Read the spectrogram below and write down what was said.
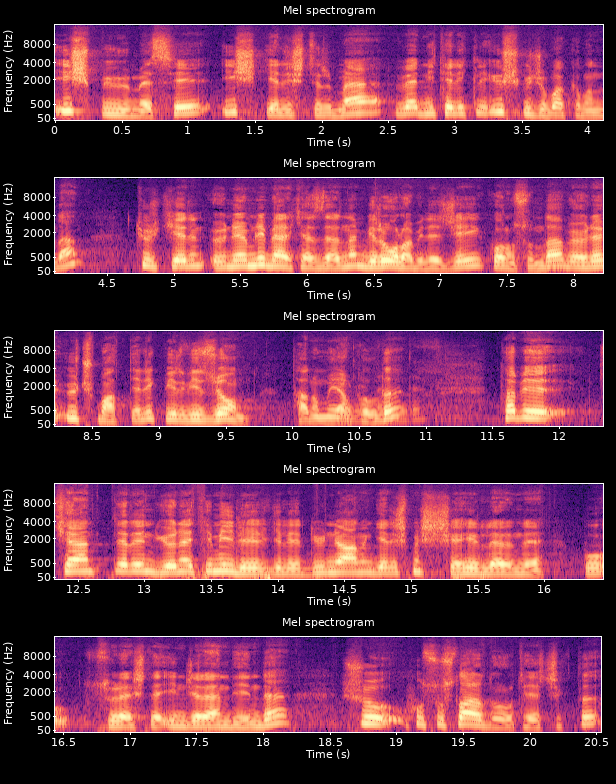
iş büyümesi, iş geliştirme ve nitelikli iş gücü bakımından Türkiye'nin önemli merkezlerinden biri olabileceği konusunda böyle üç maddelik bir vizyon tanımı yapıldı. Tabii kentlerin yönetimiyle ilgili dünyanın gelişmiş şehirlerini bu süreçte incelendiğinde şu hususlar da ortaya çıktı.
